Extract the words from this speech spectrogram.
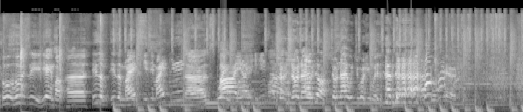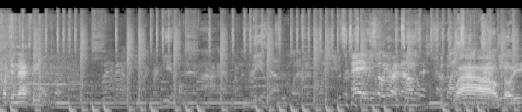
Who who is he? He ain't pop. Uh, he's a he's a Mike? mix. Is he Mike, you think? Nah, it's Wayne. Ah, you know, he, he's uh, show, show Nye what show Nye what you're working with. Abdul. Don't care. Fucking nasty. Hey, it's still here right now. Wow, Cody.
